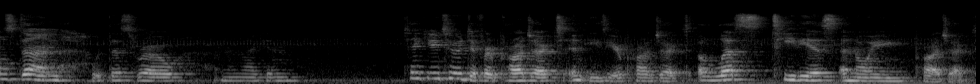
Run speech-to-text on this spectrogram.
Almost done with this row and I can take you to a different project, an easier project, a less tedious, annoying project.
